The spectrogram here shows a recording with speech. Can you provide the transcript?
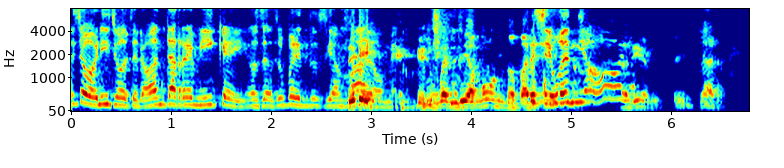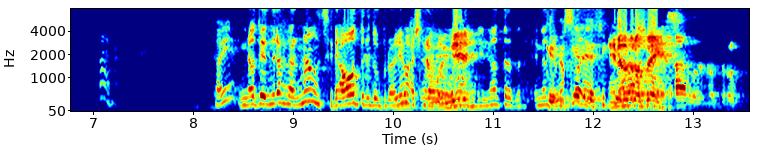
Eso es buenísimo, te levanta re Mickey, o sea, súper sí, entusiasmado. me- buen día mundo, parece Ese buen día, salir, sí, claro. ¿Está bien? No tendrás burnout, será otro tu problema. No, ya lo muy vemos bien. En otro, en otro Que no quiere decir En que otro en otro.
